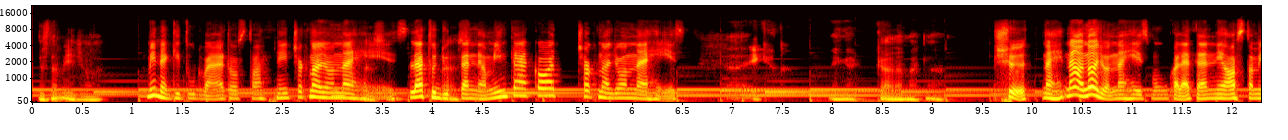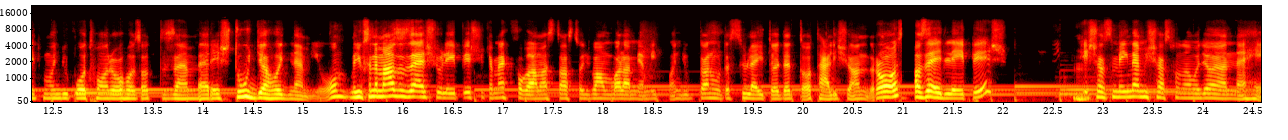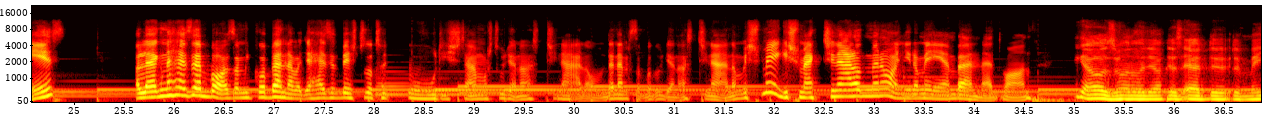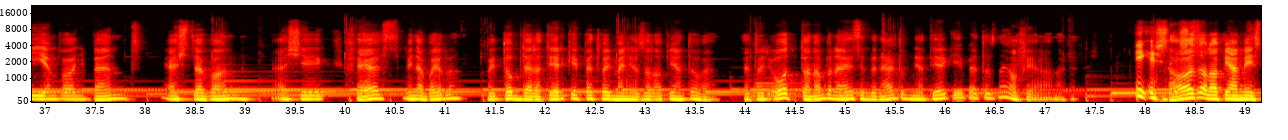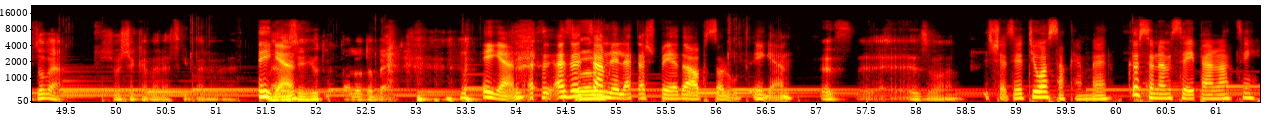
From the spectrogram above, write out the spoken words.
ez nem így van. Mindenki tud változtatni, csak nagyon nehéz. Le tudjuk Persze. tenni a mintákat, csak nagyon nehéz. Igen, igen, kellemetlen. Sőt, nehéz, na, nagyon nehéz munka letenni azt, amit mondjuk otthonról hozott az ember, és tudja, hogy nem jó. Mondjuk szerintem az az első lépés, hogyha megfogalmazta azt, hogy van valami, amit mondjuk tanult a szüleitől, de totálisan rossz, az egy lépés, hm. és az még nem is azt mondom, hogy olyan nehéz, a legnehezebb az, amikor benne vagy a helyzetben, és tudod, hogy úristen, most ugyanazt csinálom, de nem szabad ugyanazt csinálnom. És mégis megcsinálod, mert annyira mélyen benned van. Igen, az van, hogy az erdő mélyen vagy bent, este van, esik, félsz, minden bajod van, hogy dobd el a térképet, vagy menj az alapján tovább. Tehát, hogy ottan, abban a helyzetben eldobni a térképet, az nagyon félelmetes. Igen, és, De az alapján mész tovább, sose keveredsz ki belőle. Igen. Mert ezért jutottál oda be. Igen, ez, ez egy szemléletes példa, abszolút, igen. Ez, ez van. És ezért jó a szakember. Köszönöm szépen, Laci.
